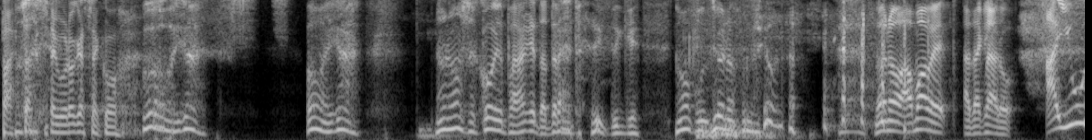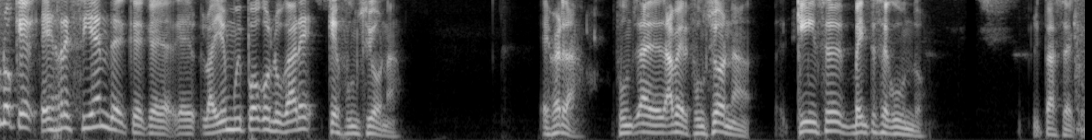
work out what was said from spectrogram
pa, estás seguro que secó. Oh my god. Oh my god. No, no, se coge para que está atrás. No, funciona, funciona. No, no, vamos a ver. Hasta claro. Hay uno que es recién, de, que, que- que lo hay en muy pocos lugares, que funciona. Es verdad. Fun- eh, a ver, funciona 15, 20 segundos. Y está seco.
